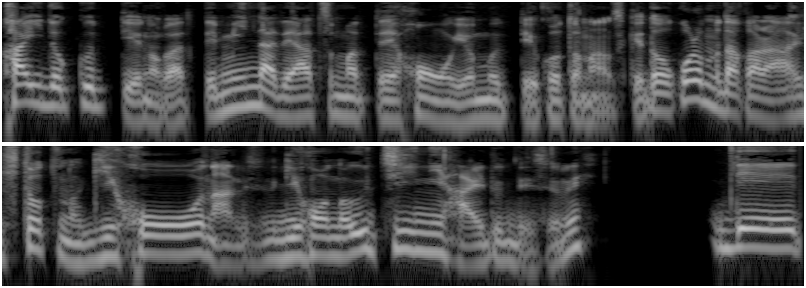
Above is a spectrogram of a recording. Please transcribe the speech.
解読っていうのがあって、みんなで集まって本を読むっていうことなんですけど、これもだから一つの技法なんですね。技法のうちに入るんですよね。で、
